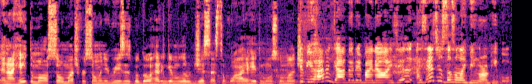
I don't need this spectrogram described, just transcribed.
And I hate the mall so much for so many reasons, but go ahead and give them a little gist as to why I hate the mall so much. If you haven't gathered it by now, Isaiah, Isaiah just doesn't like being around people.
